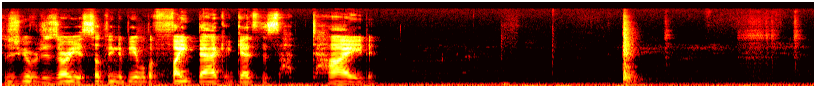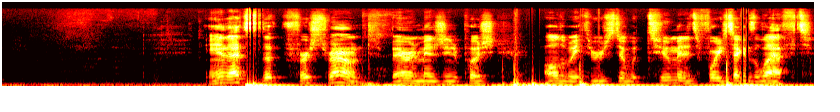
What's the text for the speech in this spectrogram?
So just go over to Zarya, something to be able to fight back against this tide. And that's the first round. Behrend managing to push all the way through, still with 2 minutes 40 seconds left.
